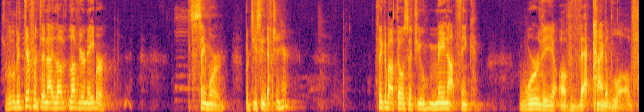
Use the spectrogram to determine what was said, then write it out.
It's a little bit different than I love, love your neighbor. It's the same word. But do you see the definition here? Think about those that you may not think worthy of that kind of love.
